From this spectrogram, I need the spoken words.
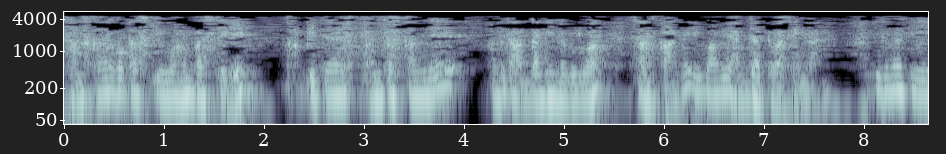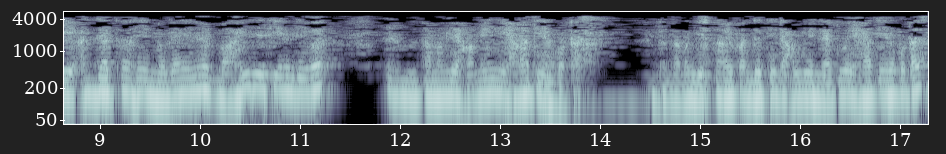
සංස්කාර කොටස් කිව්වහම පස්සේ අපිට පංචස්කන්ධයේ අපිට අත්දකින්න පුළුවන් සංස්කාර ඒ වගේ අධ්‍යාත්ම වශයෙන් ගන්න. ඊට පස්සේ මේ අධ්‍යාත්ම වශයෙන් නොගැනෙන බාහිරේ තියෙන දේවල් තමන්ගේ හැමෙන් එහා තියෙන කොටස් නැත්නම් තමන්ගේ ස්නායු පද්ධතියට අහු වෙන්නේ නැතුව එහා තියෙන කොටස්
